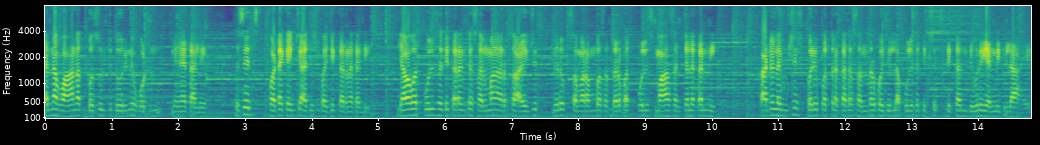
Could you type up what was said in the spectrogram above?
त्यांना वाहनात बसून ते दोरीने ओढून नेण्यात आले. तसेच फटाक्यांची आतिषबाजी करण्यात आली. याबाबत पोलीस अधिकाऱ्यांच्या सन्मानार्थ आयोजित निरोप समारंभ संदर्भात पोलीस महासंचालकांनी काढलेल्या विशेष परिपत्रकाचा संदर्भ जिल्हा पोलीस अधीक्षक श्रीकांत दिवरे यांनी दिला आहे.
